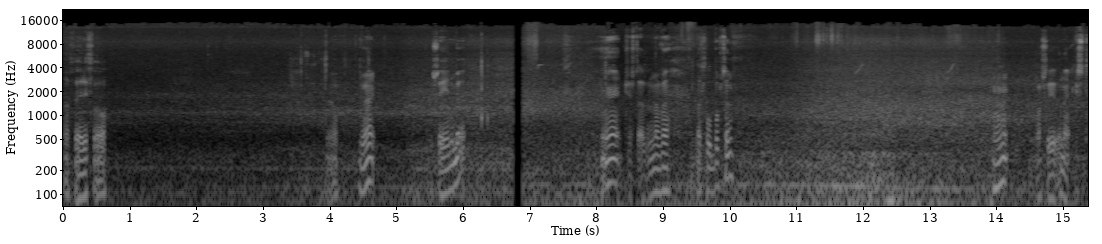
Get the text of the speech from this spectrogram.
Or 34. So, right, see you in a bit. Yeah, just add another little button. Alright, I'll see you at the next.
